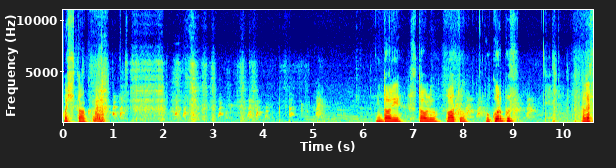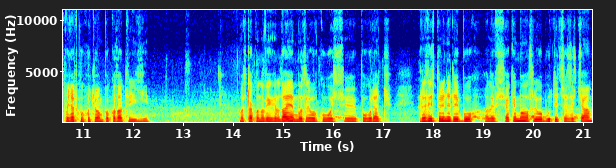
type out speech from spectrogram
Ось так. Далі ставлю плату у корпус, але спочатку хочу вам показати її. Ось так воно виглядає, можливо в когось е, погорять резистори, не дай Бог, але всяке можливо бути, це життя.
